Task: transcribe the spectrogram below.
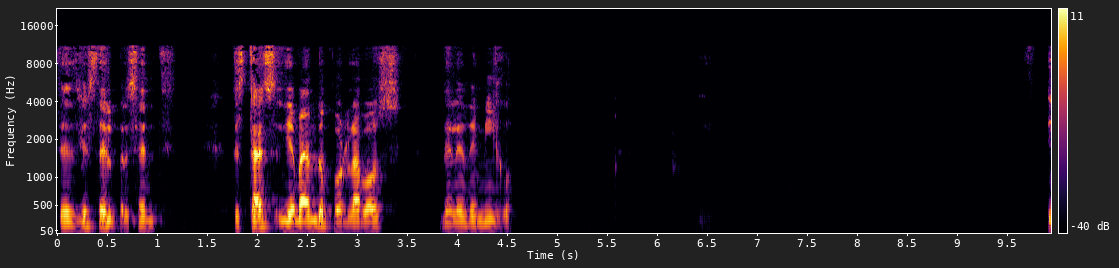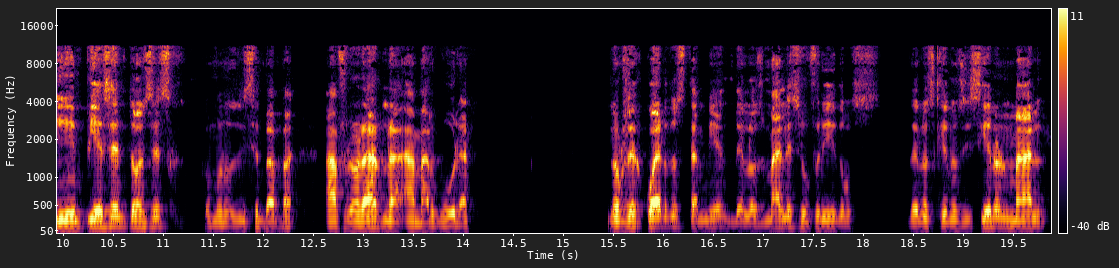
Te desviaste del presente. Te estás llevando por la voz del enemigo. Y empieza entonces, como nos dice papá, aflorar la amargura. Los recuerdos también de los males sufridos, de los que nos hicieron mal.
